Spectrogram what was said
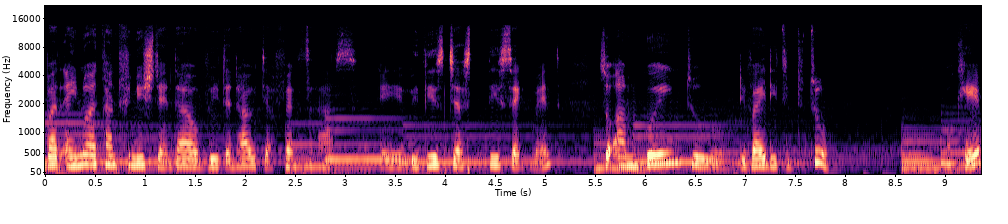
but i know i can't finish the entire of it and how it affects us uh, with this just this segment. So i'm going to divide it into two. Okay?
